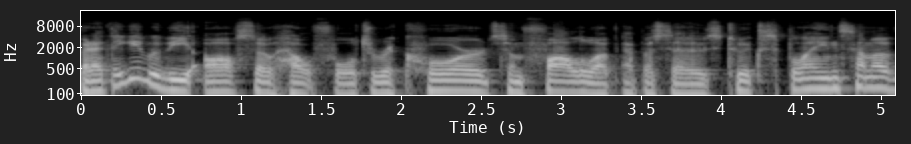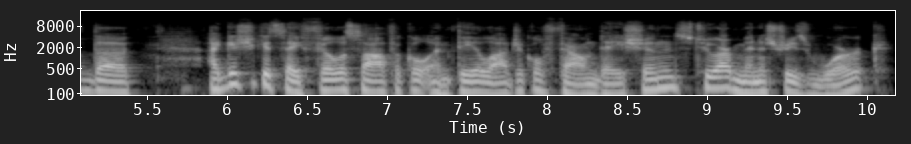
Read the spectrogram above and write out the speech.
But I think it would be also helpful to record some follow up episodes to explain some of the I guess you could say, philosophical and theological foundations to our ministry's work.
